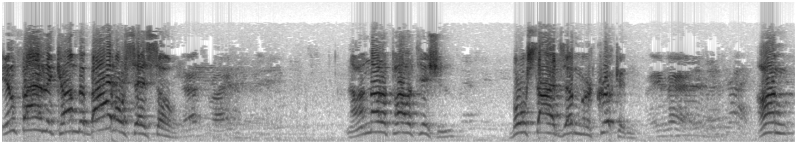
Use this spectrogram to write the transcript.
It'll finally come. The Bible says so. That's right. Now, I'm not a politician. Both sides of them are crooked. Amen. I'm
